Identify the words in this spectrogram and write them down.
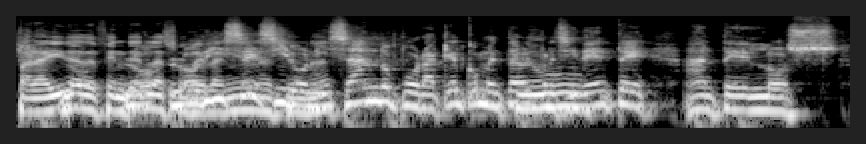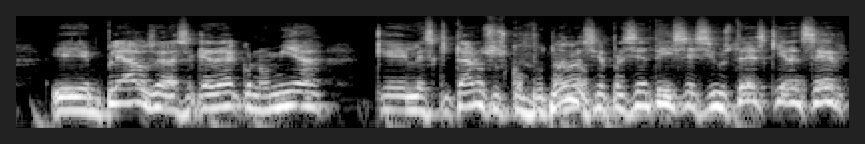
Para ir a Lo- defender lo, la Lo soberanía dices nacional? ironizando por aquel comentario No. del presidente ante los eh, empleados de la Secretaría de Economía que les quitaron sus computadoras Bueno. y el presidente dice, si ustedes quieren ser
